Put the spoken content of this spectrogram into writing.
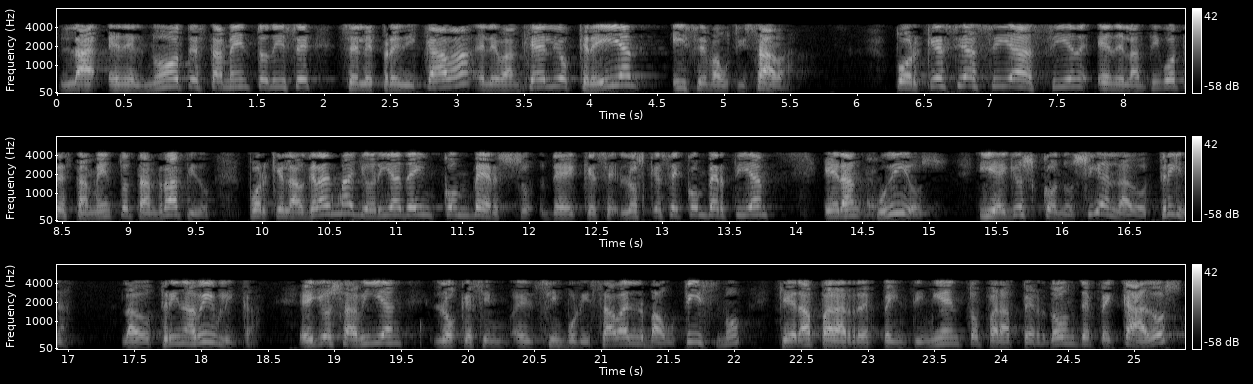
en el Nuevo Testamento dice, se le predicaba el Evangelio, creían y se bautizaba. ¿Por qué se hacía así en, el Antiguo Testamento tan rápido? Porque la gran mayoría de inconversos, de los que se convertían, eran judíos y ellos conocían la doctrina, la doctrina bíblica. Ellos sabían lo que eh, simbolizaba el bautismo, que era para arrepentimiento, para perdón de pecados,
